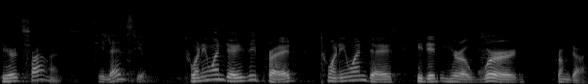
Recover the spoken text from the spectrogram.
He heard silence. Silencio. 21 days he prayed, 21 days he didn't hear a word from God.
